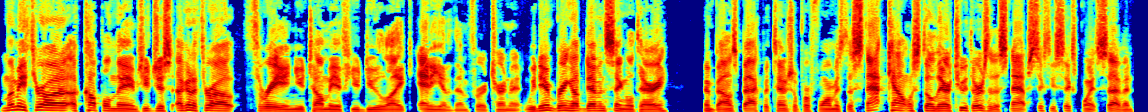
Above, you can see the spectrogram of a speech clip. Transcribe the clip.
let me throw out a couple names. You just I'm going to throw out three, and you tell me if you do like any of them for a tournament. We didn't bring up Devin Singletary and bounce back potential performance. The snap count was still there, two thirds of the snaps, 66.7.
